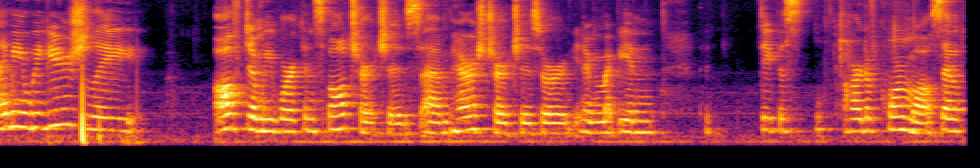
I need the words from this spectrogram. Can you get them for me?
I mean, we usually, often we work in small churches, um, parish churches, or you know, we might be in deepest heart of Cornwall. So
